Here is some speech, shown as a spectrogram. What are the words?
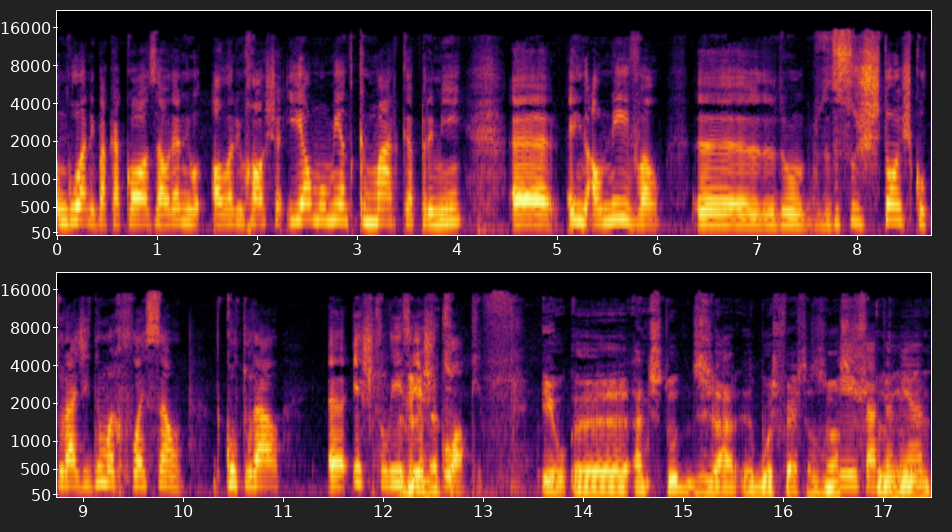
uh, Ungulani Bacacosa, Aurélio, Aurélio Rocha, e é um momento que marca para mim, uh, ao nível uh, de, de, sugestões culturais e de uma reflexão cultural, este livro e este colóquio. Eu, uh, antes de tudo, desejar uh, boas festas aos nossos uh,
